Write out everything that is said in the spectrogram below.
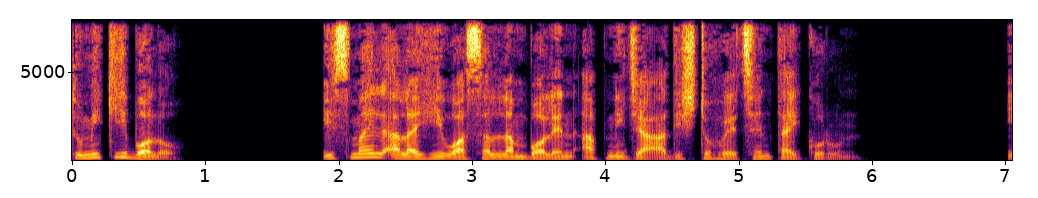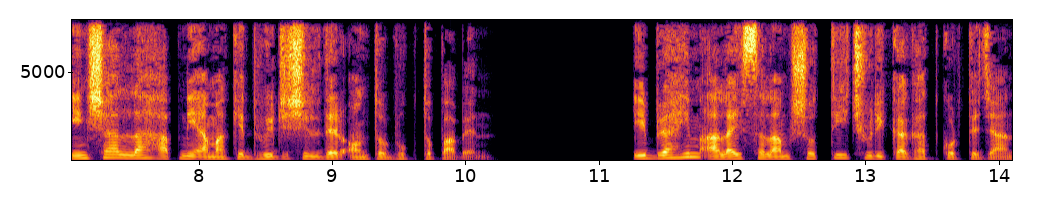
তুমি কি বলো? ইসমাইল আলাহি ওয়াসাল্লাম বলেন, আপনি যা আদিষ্ট হয়েছেন তাই করুন। ইনশাআল্লাহ আপনি আমাকে ধৈর্যশীলদের অন্তর্ভুক্ত পাবেন। ইব্রাহিম আলাইসাল্লাম সত্যিই ছুরিকাঘাত করতে যান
